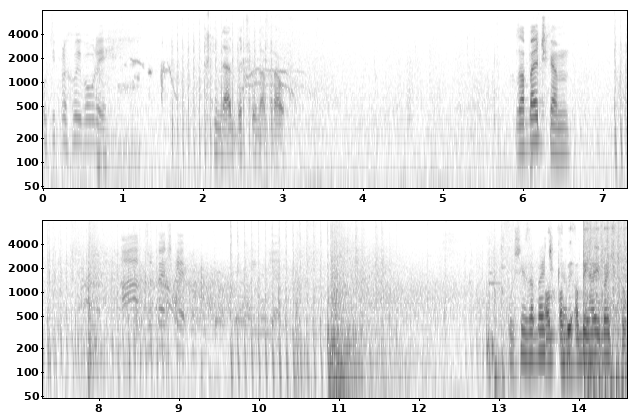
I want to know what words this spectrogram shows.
u té plechové boudy. Ne, bečku napravo. Za Bčkem. A před Bčkem. Už je za Ob, Bčkem. obi, obíhají Bčku.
